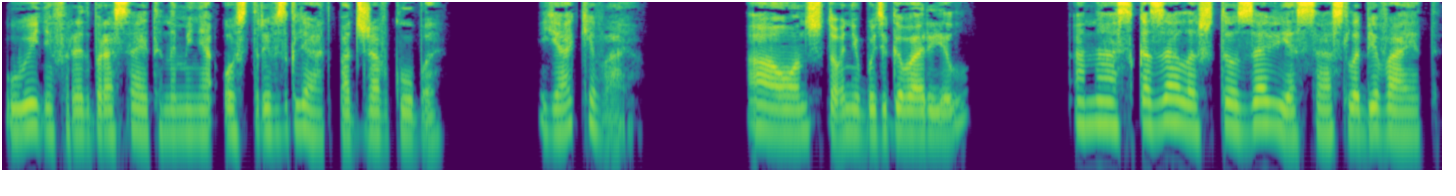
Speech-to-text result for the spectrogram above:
Уинифред бросает на меня острый взгляд, поджав губы. Я киваю. «А он что-нибудь говорил?» Она сказала, что завеса ослабевает.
